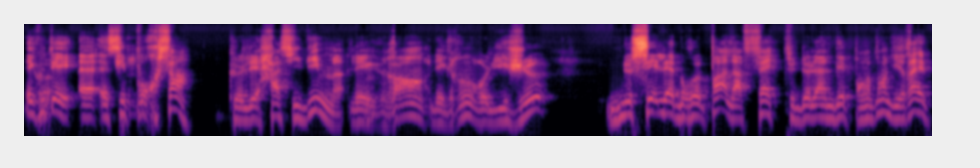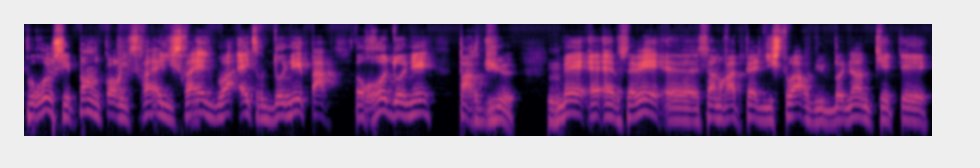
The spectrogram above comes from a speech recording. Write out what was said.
Écoutez, euh, c'est pour ça que les Hasidim, les grands, les grands religieux, ne célèbrent pas la fête de l'indépendance d'Israël. Pour eux, c'est pas encore Israël. Israël doit être donné par, redonné par Dieu. Mm. Mais euh, euh, vous savez, euh, ça me rappelle l'histoire du bonhomme qui était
